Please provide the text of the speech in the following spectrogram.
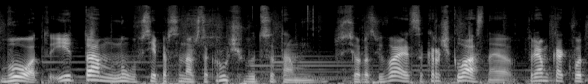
Вот, и там, ну, все персонажи закручиваются, там все развивается. Короче, классно. Прям как вот,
